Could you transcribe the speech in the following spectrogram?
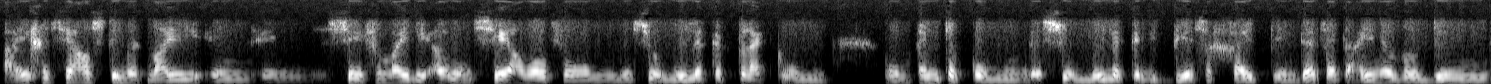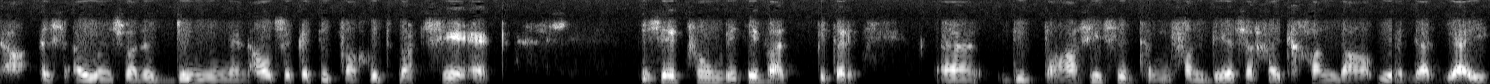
hy gesels toe met my en en sê vir my die ouens sê almal vir hom dis so 'n moeilike plek om om in te kom. Dis so moeilik in die besigheid en dit wat hy nou wil doen, ja, is ouens wat dit doen en al sulke tipe van goed. Wat sê ek? Dis ek vir hom weet jy wat Pieter uh die basiese ding van besigheid gaan daaroor dat jy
